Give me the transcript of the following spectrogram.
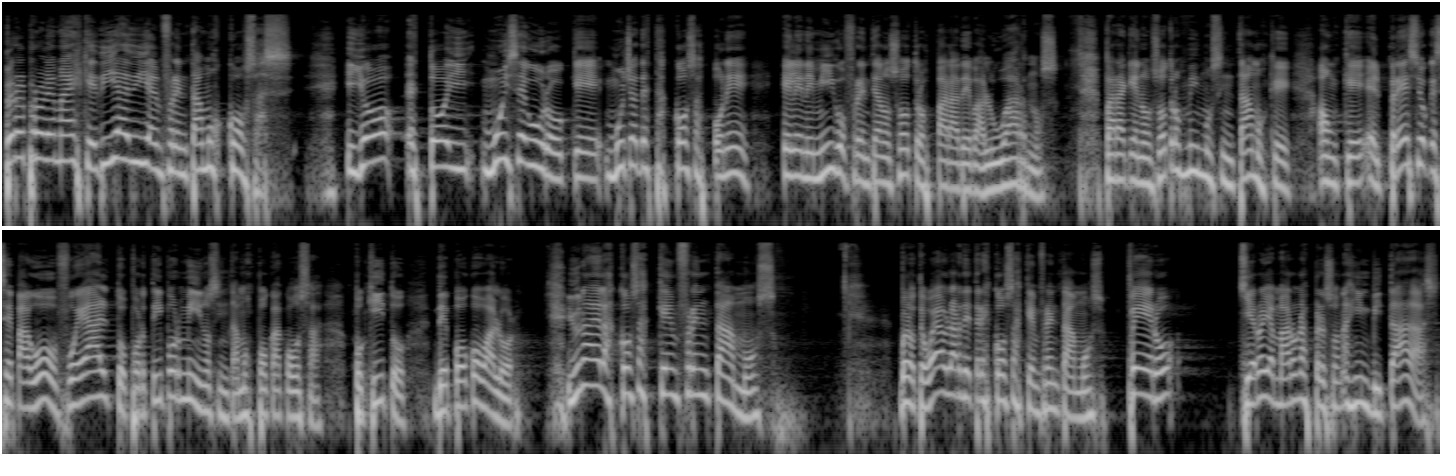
Pero el problema es que día a día enfrentamos cosas y yo estoy muy seguro que muchas de estas cosas pone el enemigo frente a nosotros para devaluarnos, para que nosotros mismos sintamos que aunque el precio que se pagó fue alto por ti y por mí, nos sintamos poca cosa, poquito, de poco valor. Y una de las cosas que enfrentamos, bueno, te voy a hablar de tres cosas que enfrentamos, pero quiero llamar a unas personas invitadas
